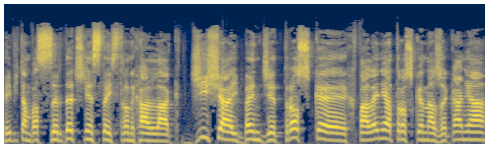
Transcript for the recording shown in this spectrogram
Hej, witam was serdecznie z tej strony Hallak. Dzisiaj będzie troszkę chwalenia, troszkę narzekania.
